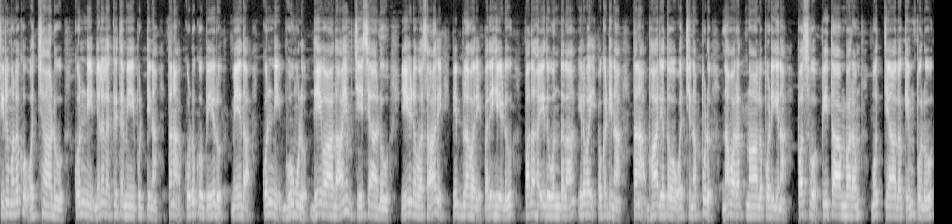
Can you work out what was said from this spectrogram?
తిరుమలకు వచ్చాడు. కొన్ని నెలల క్రితమే పుట్టిన తన కొడుకు పేరు మీద కొన్ని భూములు దేవాదాయం చేశాడు. ఏడవసారి ఫిబ్రవరి పదిహేడు పదహైదు వందల ఇరవై ఒకటిన తన భార్యతో వచ్చినప్పుడు నవరత్నాలు పొడిగిన పసుపు పీతాంబరం ముత్యాల కెంపులు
